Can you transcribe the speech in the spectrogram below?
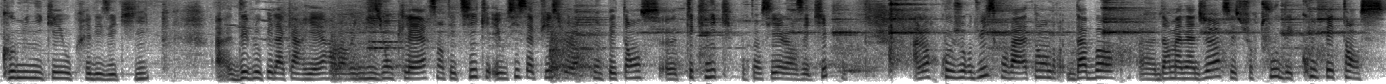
communiquer auprès des équipes, développer la carrière, avoir une vision claire, synthétique et aussi s'appuyer sur leurs compétences euh, techniques pour conseiller leurs équipes. Alors qu'aujourd'hui, ce qu'on va attendre d'abord euh, d'un manager, c'est surtout des compétences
